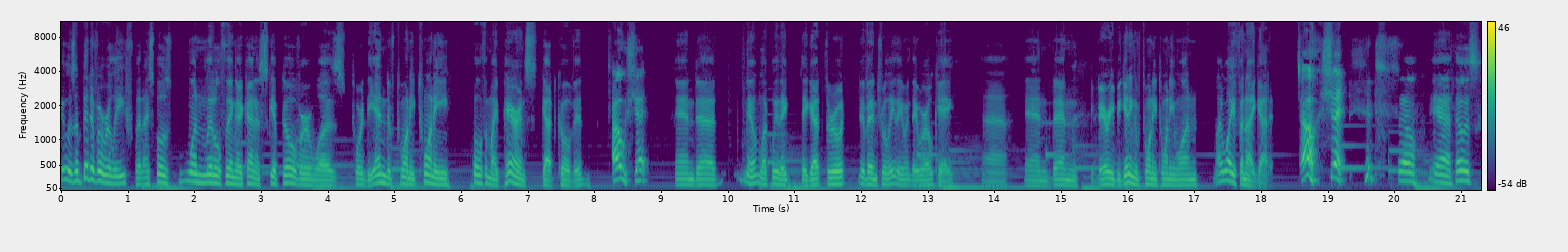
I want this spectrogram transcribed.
it was a bit of a relief, but I suppose one little thing I kind of skipped over was toward the end of 2020, both of my parents got COVID, Oh shit! and uh, you know, luckily they they got through it eventually. They were they were okay. Uh, and then the very beginning of 2021, my wife and I got it. Oh shit! So yeah, that was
